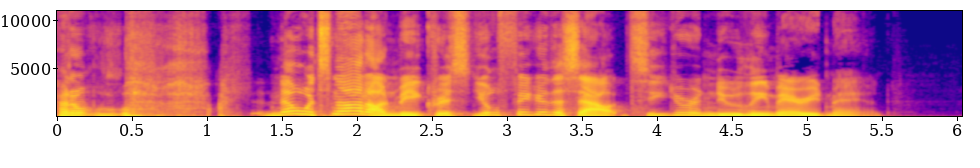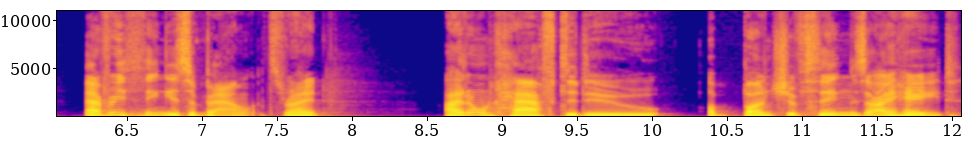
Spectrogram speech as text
I don't. No, it's not on me, Chris. You'll figure this out. See, you're a newly married man. Everything is a balance, right? I don't have to do a bunch of things I hate,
